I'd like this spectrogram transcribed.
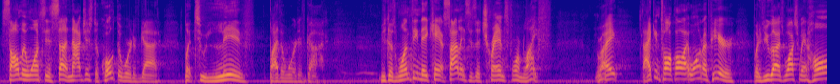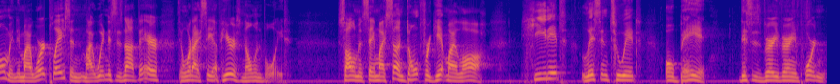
Solomon wants his son not just to quote the word of God, but to live by the word of God. Because one thing they can't silence is a transformed life, right? I can talk all I want up here, but if you guys watch me at home and in my workplace and my witness is not there, then what I say up here is null and void. Solomon saying, My son, don't forget my law. Heed it, listen to it, obey it. This is very, very important.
